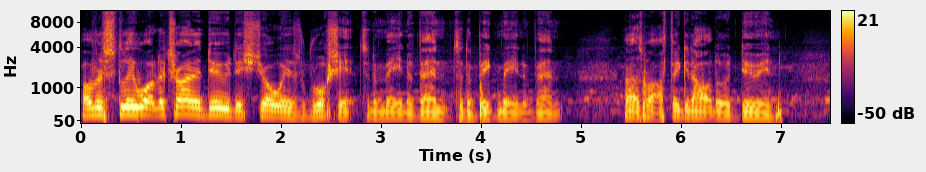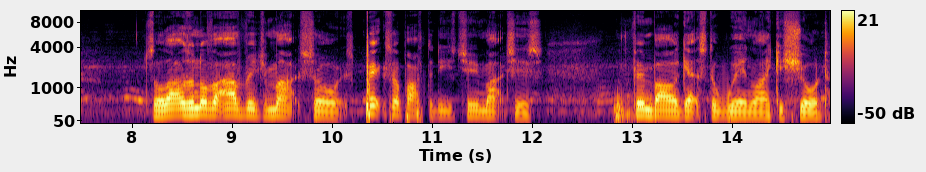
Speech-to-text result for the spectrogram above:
Obviously, what they're trying to do with this show is rush it to the main event, to the big main event. That's what I figured out they were doing. So that was another average match. So it picks up after these two matches. Finn Balor gets the win like he should.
